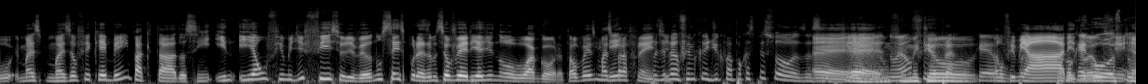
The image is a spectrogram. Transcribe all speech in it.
O- mas, mas eu fiquei bem impactado, assim. E, e é um filme difícil de ver. Eu não sei se, por exemplo, se eu veria de novo agora. Talvez mais E, pra frente. Por exemplo, é um filme que eu indico pra poucas pessoas. Assim, É, é, é um não é um filme filme que pra eu- qualquer é um filme pra- pra árido. qualquer é um gosto. fi- é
